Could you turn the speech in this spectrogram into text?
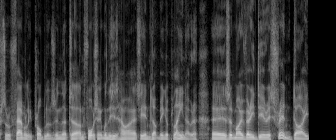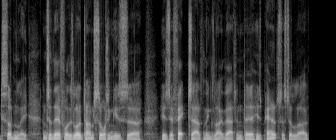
sort of family problems, in that uh, unfortunately, when this is how I actually ended up being a plane owner, uh, is that my very dearest friend died suddenly, and so therefore there's a lot of time sorting his uh, his effects out and things like that. And uh, his parents are still alive,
